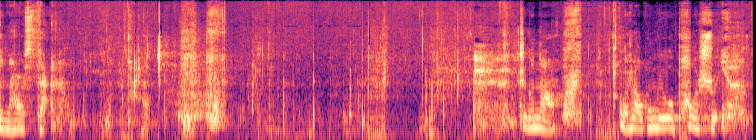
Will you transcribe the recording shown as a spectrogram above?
脑散了，这个脑，我老公给我泡水了。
